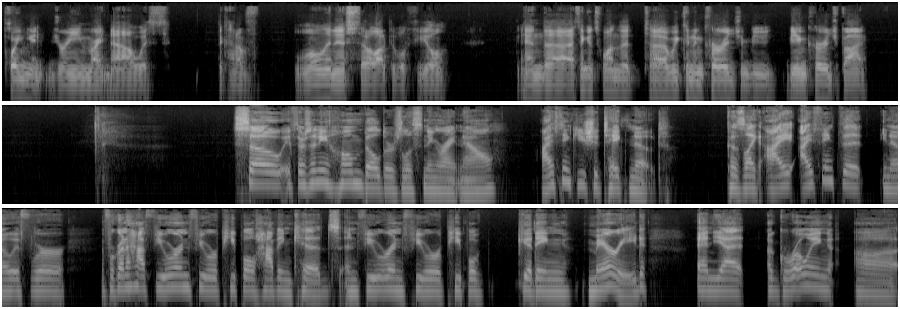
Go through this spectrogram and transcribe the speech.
poignant dream right now with the kind of loneliness that a lot of people feel. And uh, I think it's one that uh, we can encourage and be, be encouraged by. So, if there's any home builders listening right now, I think you should take note. Because, like, I I think that you know if we're if we're going to have fewer and fewer people having kids and fewer and fewer people getting married, and yet a growing uh,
